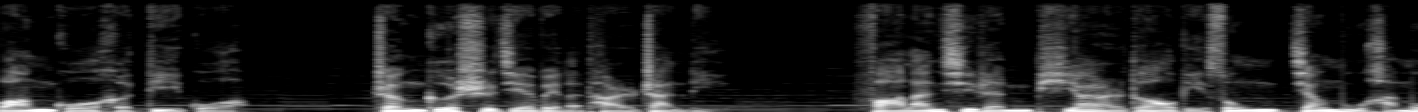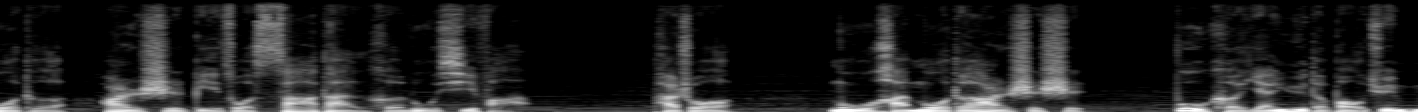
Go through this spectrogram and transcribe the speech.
王国和帝国？”整个世界为了他而站立。法兰西人皮埃尔德奥比松将穆罕默德二世比作撒旦和路西法。他说：“穆罕默德二世是不可言喻的暴君，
